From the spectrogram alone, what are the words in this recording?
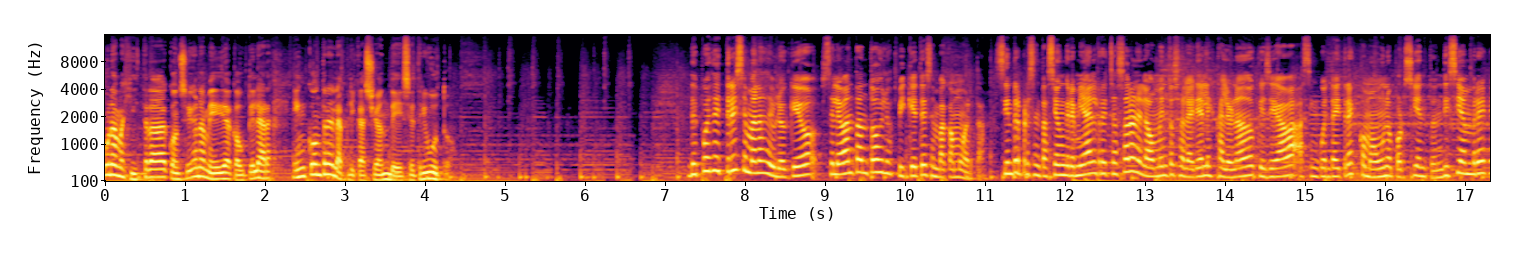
una magistrada consiguió una medida cautelar en contra de la aplicación de ese tributo. Después de tres semanas de bloqueo, se levantan todos los piquetes en Vaca Muerta. Sin representación gremial, rechazaron el aumento salarial escalonado que llegaba a 53,1% en diciembre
